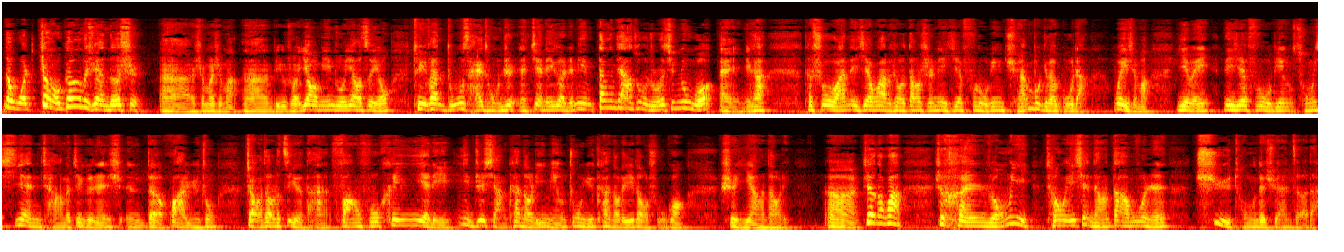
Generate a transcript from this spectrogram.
那我赵刚的选择是啊什么什么啊，比如说要民主、要自由，推翻独裁统治，建立一个人民当家作主的新中国。”哎，你看他说完那些话的时候，当时那些俘虏兵全部给他鼓掌。为什么？因为那些俘虏兵从现场的这个人士的话语中找到了自己的答案，仿佛黑夜里一直想看到黎明，终于看到了一道曙光，是一样的道理啊。这样的话是很容易成为现场大部分人趋同的选择的。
